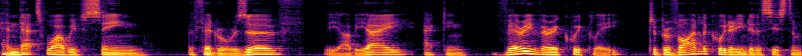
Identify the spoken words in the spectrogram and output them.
And that's why we've seen the Federal Reserve, the RBA acting very, very quickly to provide liquidity into the system.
